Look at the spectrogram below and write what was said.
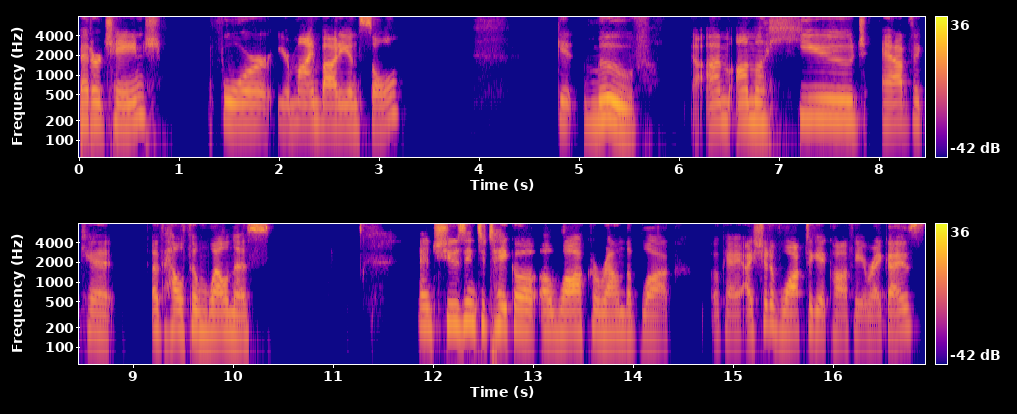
better change for your mind, body, and soul? Get move. I'm I'm a huge advocate of health and wellness and choosing to take a, a walk around the block Okay. I should have walked to get coffee, right, guys?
